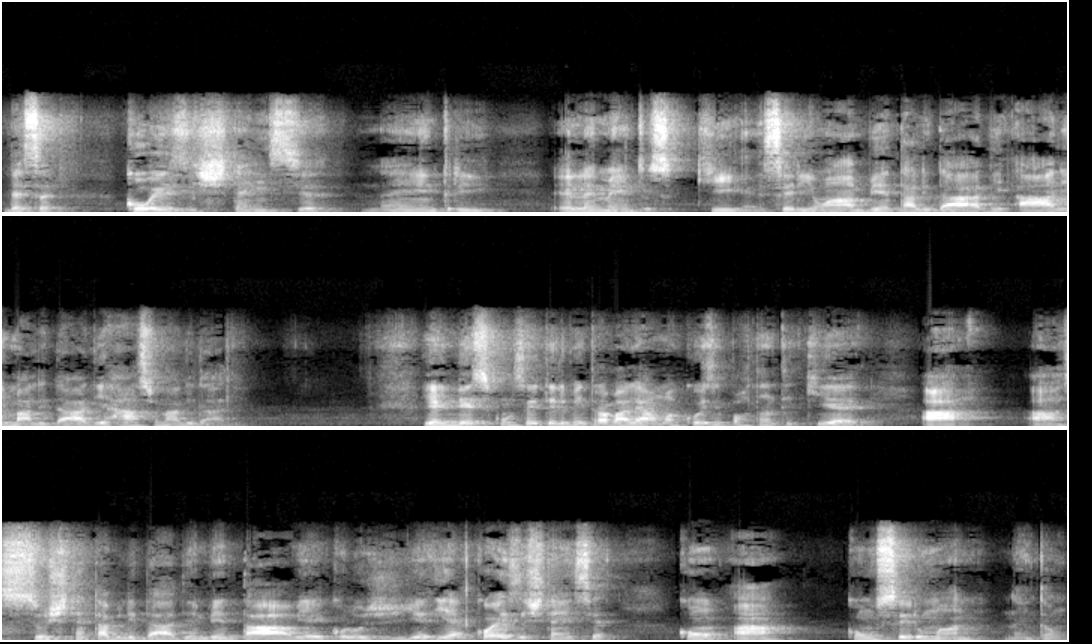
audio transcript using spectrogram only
dessa coexistência né, entre elementos que seriam a ambientalidade, a animalidade e a racionalidade. E aí nesse conceito ele vem trabalhar uma coisa importante que é a a sustentabilidade ambiental e a ecologia e a coexistência com a com o ser humano. Né? Então,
